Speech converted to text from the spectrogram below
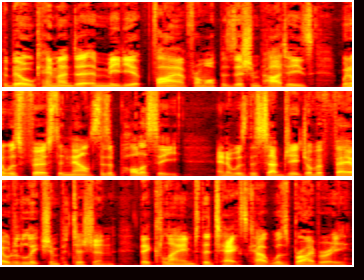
The bill came under immediate fire from opposition parties when it was first announced as a policy, and it was the subject of a failed election petition that claimed the tax cut was bribery.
